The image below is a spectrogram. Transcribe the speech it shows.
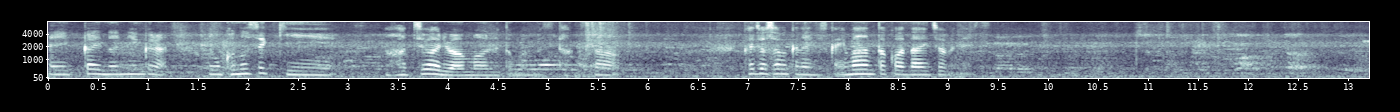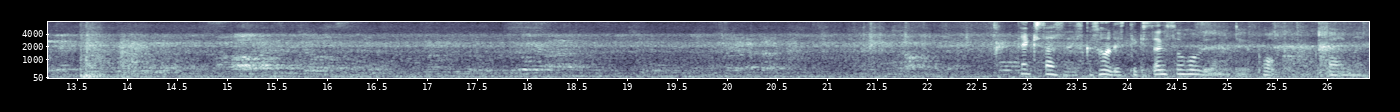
え1回何人ぐらい？でもこの席8割は埋まると思います。たくさん。会場寒くないですか？今んとこ大丈夫です。テキサスですか？そうです。テキサスホールデムというポーク。ございます。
